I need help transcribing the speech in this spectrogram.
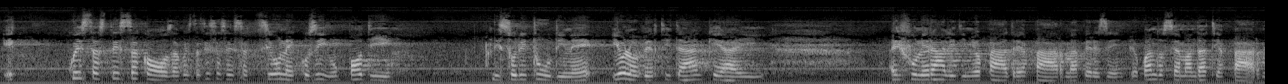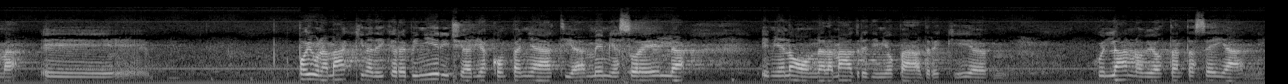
E questa stessa cosa, questa stessa sensazione così, un po' di di solitudine, io l'ho avvertita anche ai, ai, funerali di mio padre a Parma, per esempio, quando siamo andati a Parma. poi una macchina dei carabinieri ci ha riaccompagnati, a me, mia sorella e mia nonna, la madre di mio padre, che eh, quell'anno aveva 86 anni,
